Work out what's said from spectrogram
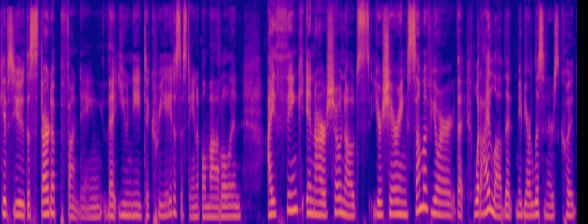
gives you the startup funding that you need to create a sustainable model and i think in our show notes you're sharing some of your that what i love that maybe our listeners could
